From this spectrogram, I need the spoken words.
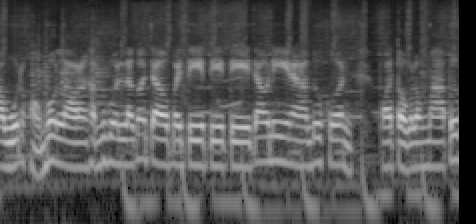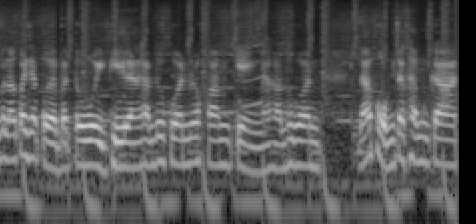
อาวุธของพวกเรานะครับ ทุกคนแล้วก็จะเอาไปตีตีตีเจ้านี่นะครับ ทุกคนพอตกลงมาปุ๊บเราก็จะเปิดประตูอีกทีแล้วนะครับ ทุกคนด้วยความเก่งนะครับ ทุกคนแล้วผมจะทำการ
